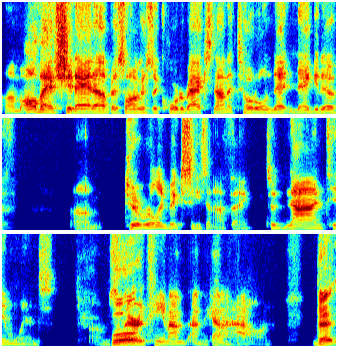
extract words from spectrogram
Um, all that should add up as long as the quarterback's not a total net negative um, to a really big season, I think, to nine, 10 wins. Um, so Well- they're a team I'm, I'm kind of high on. That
